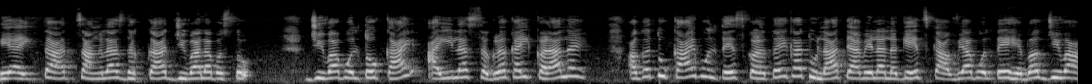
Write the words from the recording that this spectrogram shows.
हे ऐकताच चांगलाच धक्का जीवाला बसतो. जीवा बोलतो काय? आईला सगळं काही कळालं आहे अगं तू काय बोलतेस? कळतंय का तुला? त्यावेळेला लगेच काव्या बोलते हे बघ जीवा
